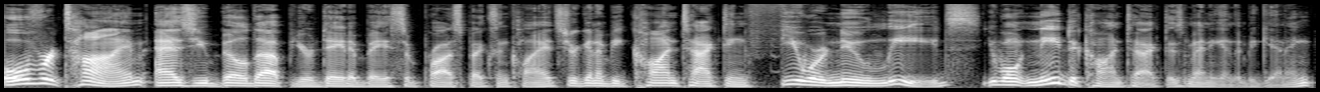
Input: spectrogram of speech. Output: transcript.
Over time, as you build up your database of prospects and clients, you're going to be contacting fewer new leads. You won't need to contact as many in the beginning.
